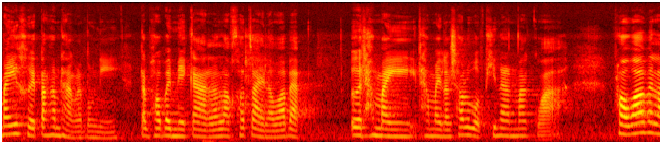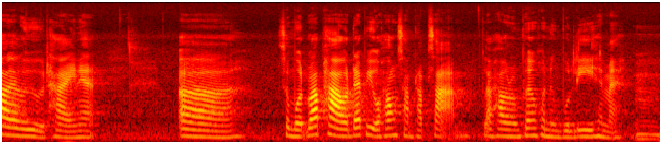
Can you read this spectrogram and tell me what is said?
ไม่เคยตั้งคำถามกันตรงนี้ แต่พอไปอเมริกาแล้วเราเข้าใจแล้วว่าแบบ เออทำไมทำไมเราชอบระบบที่นั่นมากกว่า เพราะว่าเวลาเราอยู่ไทยเนี่ยเอ่อ สมมติว่าพาวได้ไปอยู่ห้องสามทับสามแล้วพาวโดนเพื่อนคนหนึ่งบูลลี่ใช่ไหมอืม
